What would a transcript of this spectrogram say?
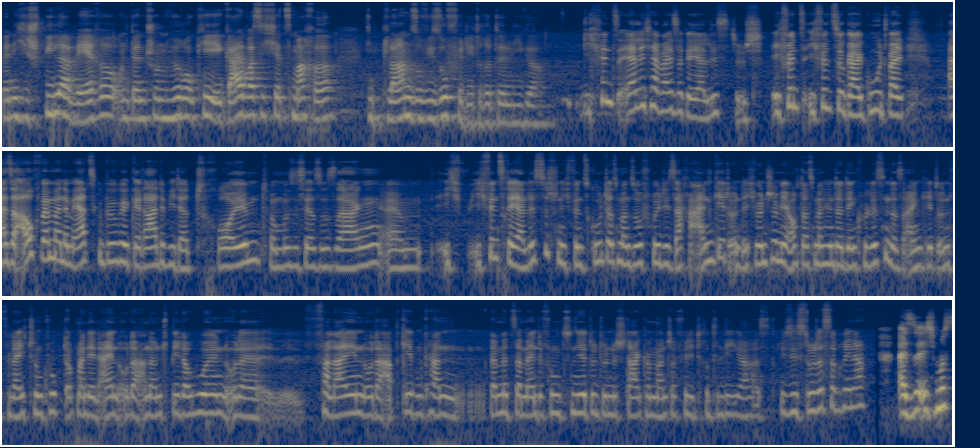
wenn ich Spieler wäre und dann schon höre, okay, egal was ich jetzt mache, die planen sowieso für die dritte Liga. Ich finde es ehrlicherweise realistisch. Ich finde es ich sogar gut, weil also auch wenn man im Erzgebirge gerade wieder träumt, man muss es ja so sagen, ähm, ich, ich finde es realistisch und ich finde es gut, dass man so früh die Sache angeht. Und ich wünsche mir auch, dass man hinter den Kulissen das angeht und vielleicht schon guckt, ob man den einen oder anderen Spieler holen oder äh, verleihen oder abgeben kann, damit es am Ende funktioniert und du eine starke Mannschaft für die dritte Liga hast. Wie siehst du das, Sabrina? Also ich muss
